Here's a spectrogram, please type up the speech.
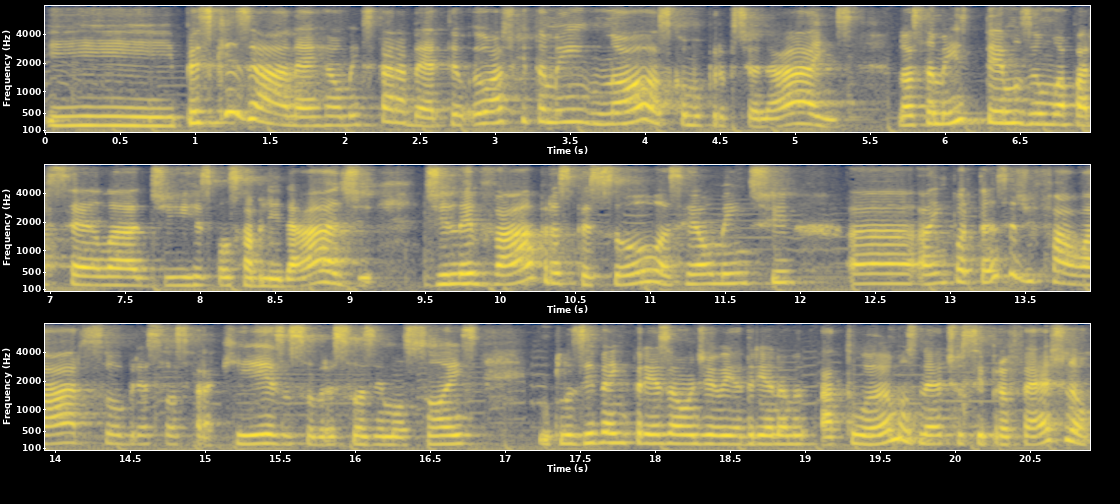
e pesquisar, né? Realmente estar aberto. Eu, eu acho que também nós, como profissionais, nós também temos uma parcela de responsabilidade de levar para as pessoas realmente a, a importância de falar sobre as suas fraquezas, sobre as suas emoções. Inclusive a empresa onde eu e a Adriana atuamos, né, To Professional,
